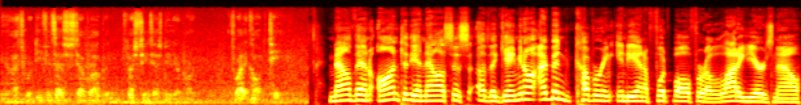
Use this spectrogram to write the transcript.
You know, that's where defense has to step up and special teams has to do their part. That's why they call it team. Now, then, on to the analysis of the game. You know, I've been covering Indiana football for a lot of years now,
